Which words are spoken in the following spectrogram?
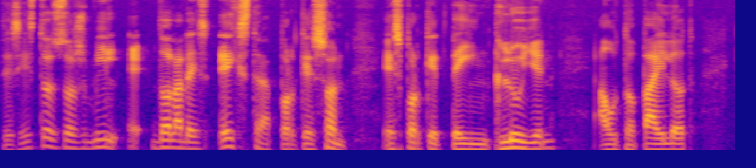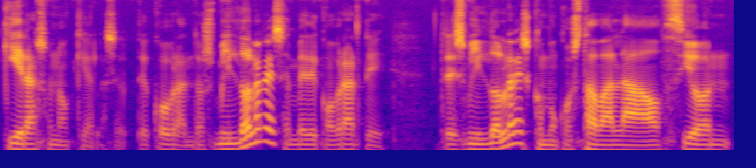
Dices, ¿y estos 2.000 eh, dólares extra por qué son? Es porque te incluyen autopilot, quieras o no quieras. Te cobran 2.000 dólares en vez de cobrarte 3.000 dólares, como costaba la opción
